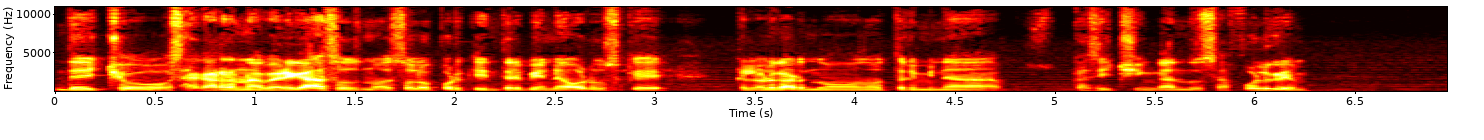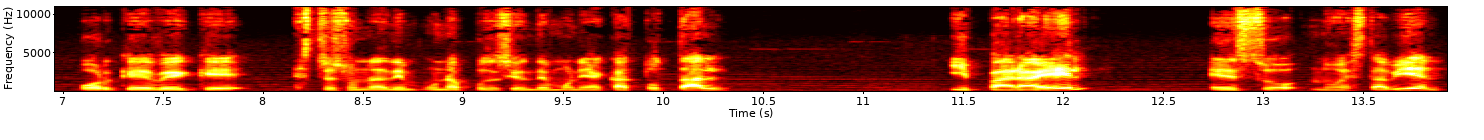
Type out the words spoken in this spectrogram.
De hecho, se agarran a vergazos, ¿no? Es solo porque interviene Horus que, que Lorgar no, no termina pues, casi chingándose a Fulgrim, porque ve que esto es una, una posesión demoníaca total. Y para él, eso no está bien.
